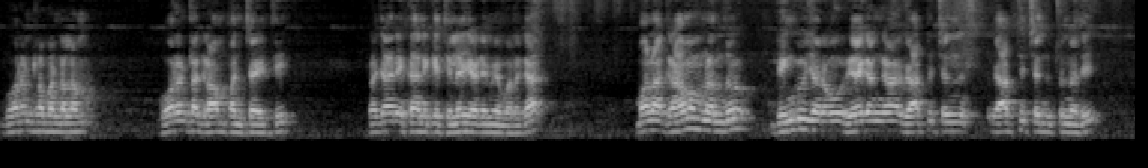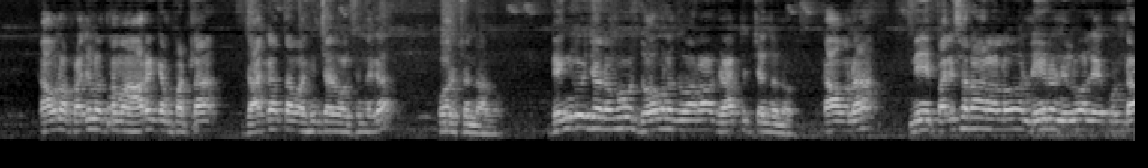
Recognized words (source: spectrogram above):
గోరంట్ల మండలం గోరంట్ల గ్రామ పంచాయతీ ప్రజానికానికి తెలియజేయడమేమనగా మన గ్రామం నందు డెంగ్యూ జ్వరం వేగంగా వ్యాప్తి చెంది వ్యాప్తి చెందుతున్నది. కావున ప్రజలు తమ ఆరోగ్యం పట్ల జాగ్రత్త వహించవలసిందిగా కోరుచున్నాము. డెంగ్యూ జ్వరము దోమల ద్వారా వ్యాప్తి చెందును. కావున మీ పరిసరాలలో నీరు నిల్వ లేకుండా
